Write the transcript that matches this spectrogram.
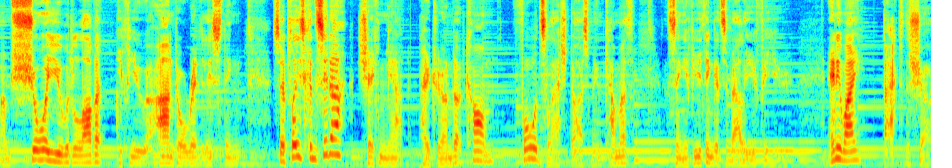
I'm sure you would love it if you aren't already listening. So please consider checking out patreon.com forward slash Dice Men Cometh and seeing if you think it's a value for you. Anyway, back to the show.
